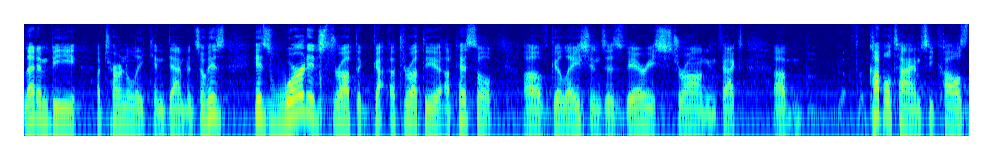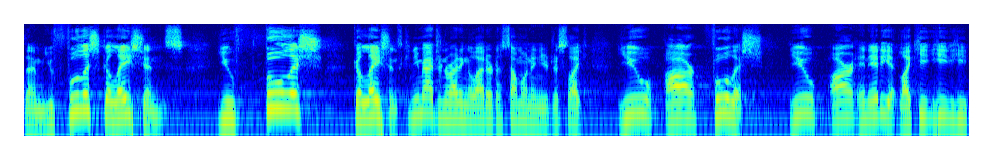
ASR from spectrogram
let him be eternally condemned. And so his, his wordage throughout the, throughout the epistle of Galatians is very strong. In fact, uh, a couple times he calls them, You foolish Galatians, you foolish Galatians. Can you imagine writing a letter to someone and you're just like, you are foolish. You are an idiot. Like he, he, he,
